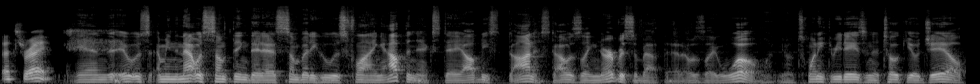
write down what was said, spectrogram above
that's right. And it was, I mean, and that was something that, as somebody who was flying out the next day, I'll be honest, I was like nervous about that. I was like, whoa, you know, 23 days in a Tokyo jail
